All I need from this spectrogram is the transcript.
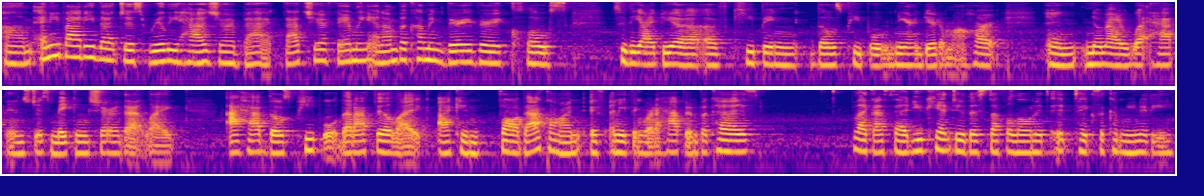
Um, anybody that just really has your back, that's your family. And I'm becoming very, very close to the idea of keeping those people near and dear to my heart. And no matter what happens, just making sure that, like, I have those people that I feel like I can fall back on if anything were to happen because like I said, you can't do this stuff alone. It, it takes a community,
